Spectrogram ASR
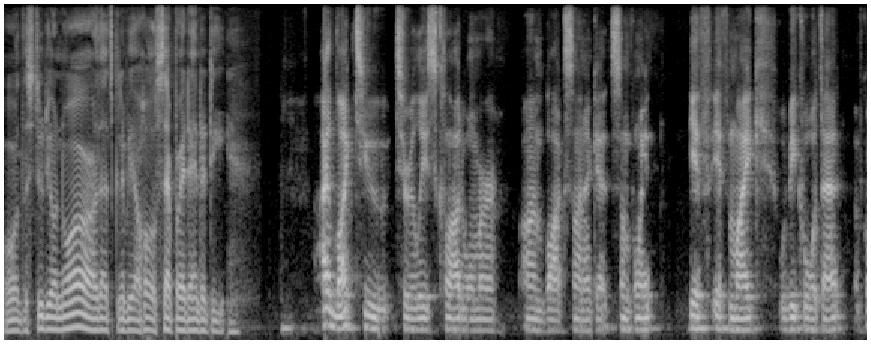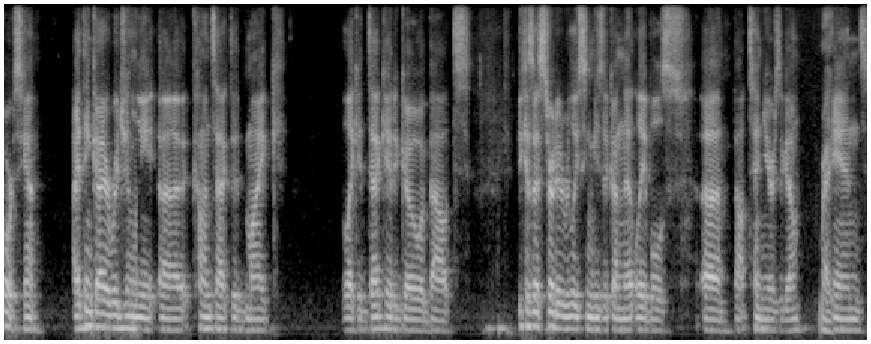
or the Studio Noir, or that's going to be a whole separate entity? I'd like to to release Cloud Warmer on Blocksonic at some point. If if Mike would be cool with that, of course, yeah. I think I originally uh, contacted Mike like a decade ago about because I started releasing music on net labels uh, about ten years ago, Right. and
